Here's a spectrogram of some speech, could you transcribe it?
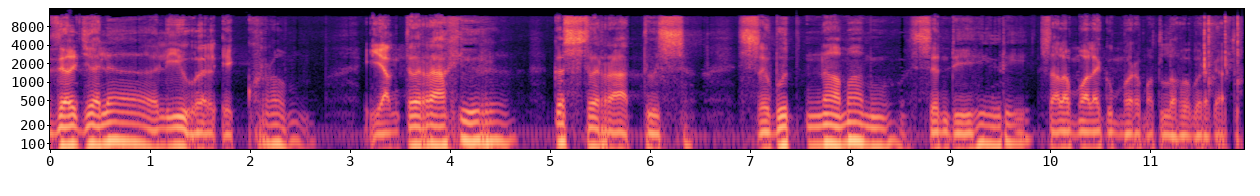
Zal Jalali wal Ikram. Yang terakhir, ke seratus sebut namamu sendiri. Assalamualaikum warahmatullahi wabarakatuh.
